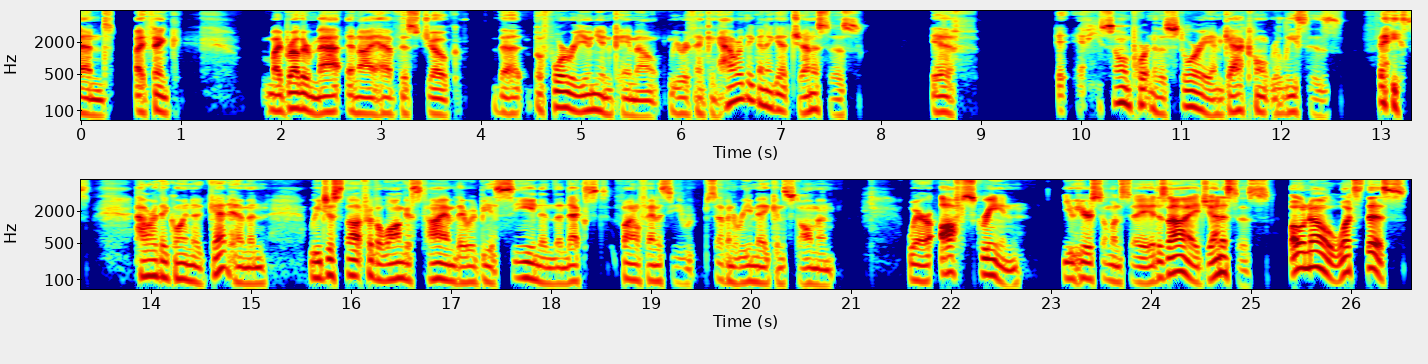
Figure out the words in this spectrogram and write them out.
and I think my brother Matt and I have this joke that before Reunion came out, we were thinking, how are they going to get Genesis if if he's so important to the story and Gackt won't release his face? How are they going to get him? And we just thought for the longest time there would be a scene in the next Final Fantasy VII remake installment where off screen you hear someone say, It is I, Genesis. Oh no, what's this?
